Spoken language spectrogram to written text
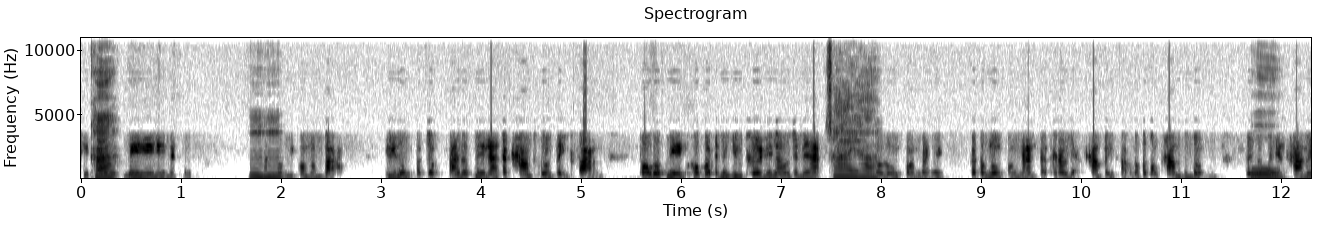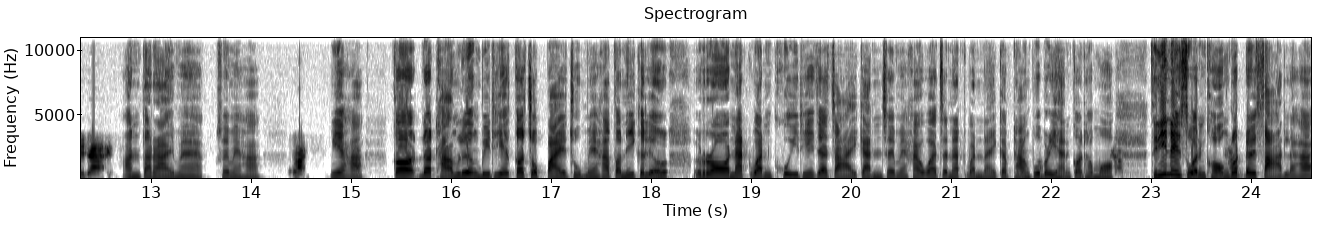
ที่ป้ายค่ะรถเมล์เนี่ยนะครับอือมันฮึก็มีความลำบากหรือลงประจบป้ายรถเมล์แล้วจะข้ามถนนไปอีกฝั่งเพราะรถเมล์เขาก็จะไม่ยูเทิร์นให้เราใช่ไหมฮะใช่ค่ะเราลงฝั่งไหนก็ต้องลงฝั่งนั้น แต่ถ้าเราอยากข้ามไปอีกฝั่งเราก็ต้องข้ามถนน ซึ่งเราโอ้ก็ยังข้ามไม่ได้ อันตรายมากใช่ไหมคะครับเนี่ยค่ะ ก็เมื่อถามเรื่อง BTS ก็จบไปถูกไหมคะ ตอนนี้ก็เดี๋ยวรอนัดวันคุยที่จะจ่ายกันใช่ไหมคะ ว่าจะนัดวันไหนกับทางผู้บริหารกทมครับทีนี้ในส่วนของรถโดยสารล่ะคะ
